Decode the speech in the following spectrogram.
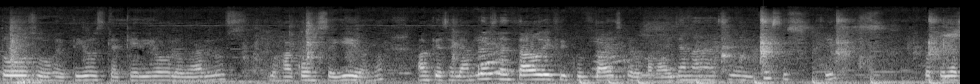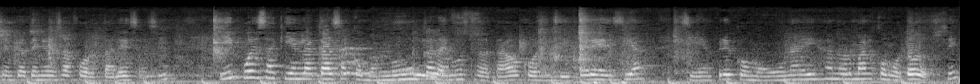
todos sus objetivos que ha querido lograrlos los ha conseguido, ¿no? aunque se le han presentado dificultades, pero para ella nada ha sido difícil, ¿sí? porque ella siempre ha tenido esa fortaleza. ¿sí? Y pues aquí en la casa, como nunca la hemos tratado con indiferencia, siempre como una hija normal como todos, ¿sí?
